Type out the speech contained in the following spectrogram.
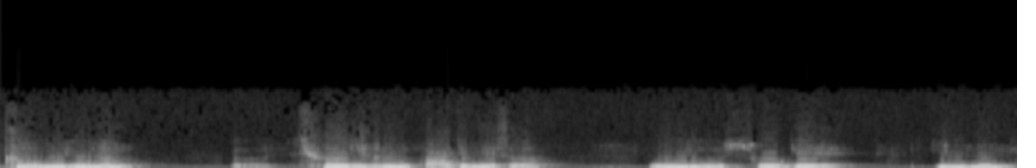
그 우유는 어, 처리하는 과정에서 우유 속에 있는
